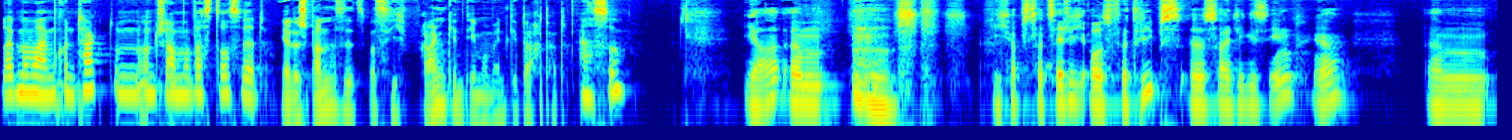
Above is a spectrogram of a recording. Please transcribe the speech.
bleib mal im Kontakt und, und schau mal, was draus wird. Ja, das Spannende ist jetzt, was sich Frank in dem Moment gedacht hat. Ach so. Ja, ähm, ich habe es tatsächlich aus Vertriebsseite gesehen, ja. Ähm,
